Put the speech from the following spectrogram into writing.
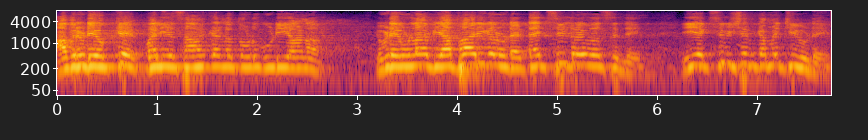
അവരുടെയൊക്കെ വലിയ സഹകരണത്തോടു കൂടിയാണ്. ഇവിടെയുള്ള വ്യാപാരികളുടെ ടാക്സി ഡ്രൈവേഴ്സിന്റെ ഈ എക്സിബിഷൻ കമ്മിറ്റിയുടെ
